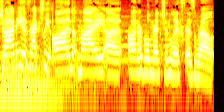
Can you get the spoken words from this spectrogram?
Johnny is actually on my uh, honorable mention list as well.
